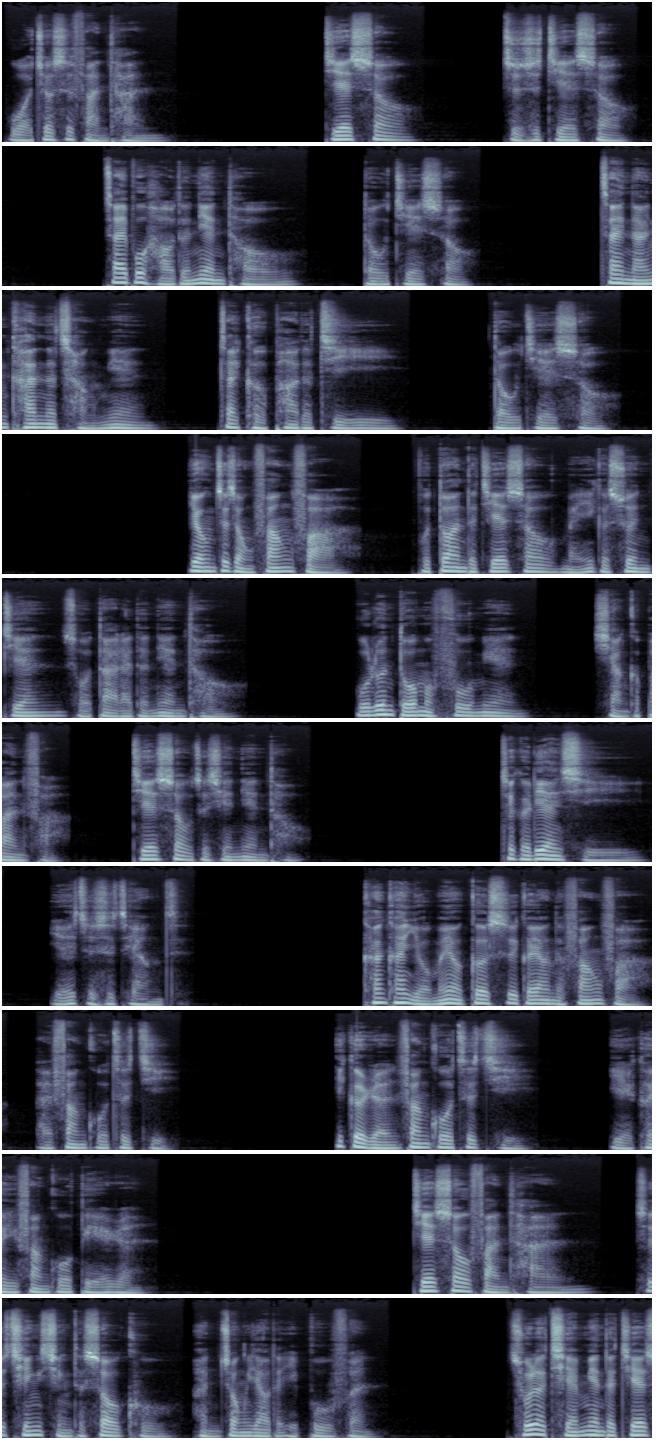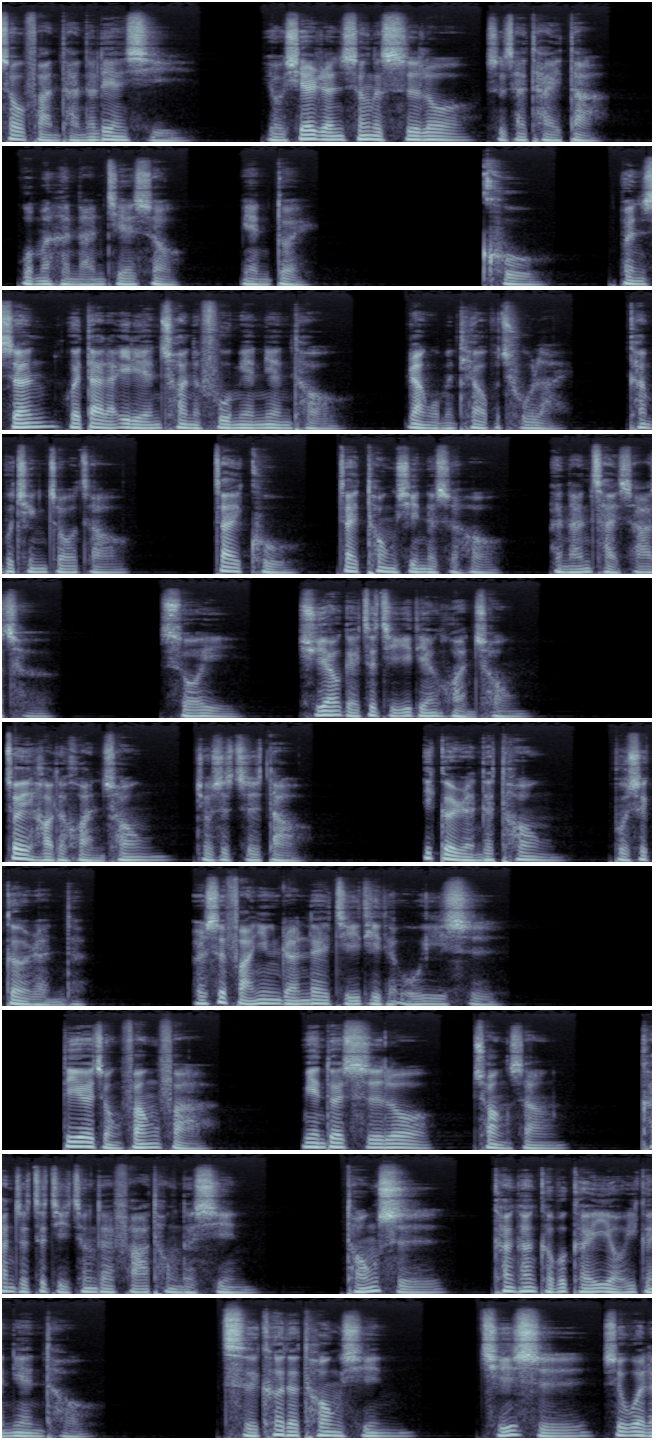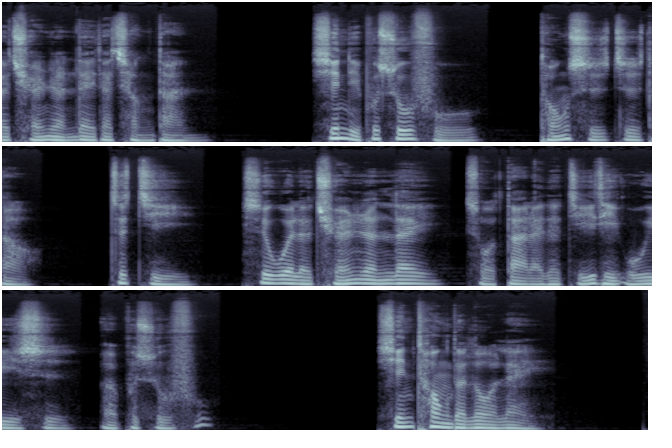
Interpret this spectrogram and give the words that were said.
我就是反弹。接受，只是接受。再不好的念头都接受，再难堪的场面，再可怕的记忆都接受。用这种方法，不断的接受每一个瞬间所带来的念头，无论多么负面，想个办法。接受这些念头，这个练习也只是这样子。看看有没有各式各样的方法来放过自己。一个人放过自己，也可以放过别人。接受反弹是清醒的受苦很重要的一部分。除了前面的接受反弹的练习，有些人生的失落实在太大，我们很难接受面对。苦本身会带来一连串的负面念头，让我们跳不出来，看不清周遭。再苦、再痛心的时候，很难踩刹车，所以需要给自己一点缓冲。最好的缓冲就是知道，一个人的痛不是个人的，而是反映人类集体的无意识。第二种方法，面对失落、创伤。看着自己正在发痛的心，同时看看可不可以有一个念头：此刻的痛心其实是为了全人类在承担。心里不舒服，同时知道自己是为了全人类所带来的集体无意识而不舒服。心痛的落泪，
